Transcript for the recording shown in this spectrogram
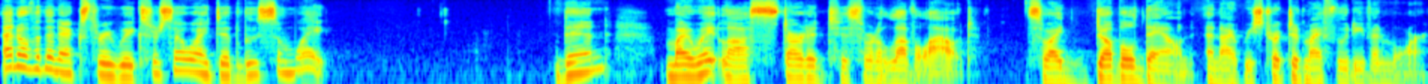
And over the next three weeks or so, I did lose some weight. Then my weight loss started to sort of level out. So I doubled down and I restricted my food even more.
